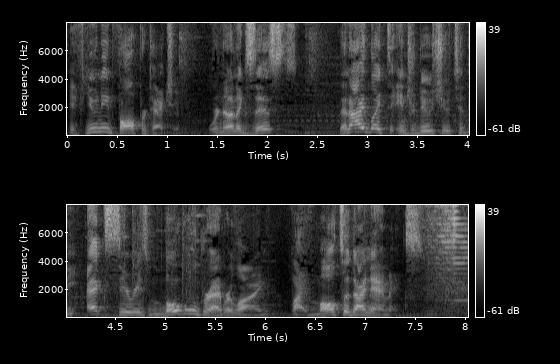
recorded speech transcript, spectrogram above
If you need fall protection where none exists, then I'd like to introduce you to the X Series mobile grabber line by Malta Dynamics.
